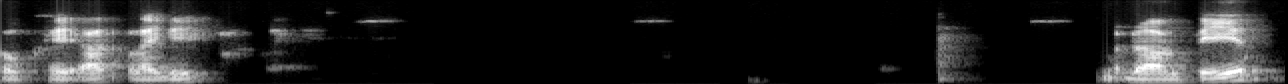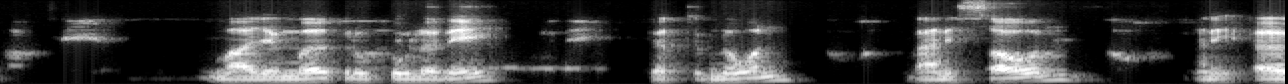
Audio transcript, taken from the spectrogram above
អូខេអត់កន្លែងនេះម្ដងទៀតមកយើងមើលគ្រូគូលើនេះគិតចំនួន បាទនេះ0អានេះអឺ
